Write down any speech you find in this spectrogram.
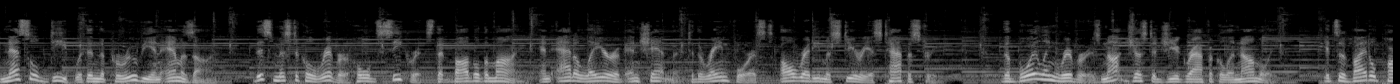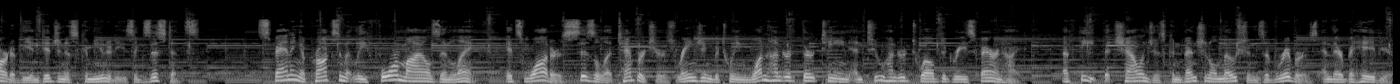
Nestled deep within the Peruvian Amazon, this mystical river holds secrets that boggle the mind and add a layer of enchantment to the rainforest's already mysterious tapestry. The boiling river is not just a geographical anomaly, it's a vital part of the indigenous community's existence. Spanning approximately 4 miles in length, its waters sizzle at temperatures ranging between 113 and 212 degrees Fahrenheit, a feat that challenges conventional notions of rivers and their behavior.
